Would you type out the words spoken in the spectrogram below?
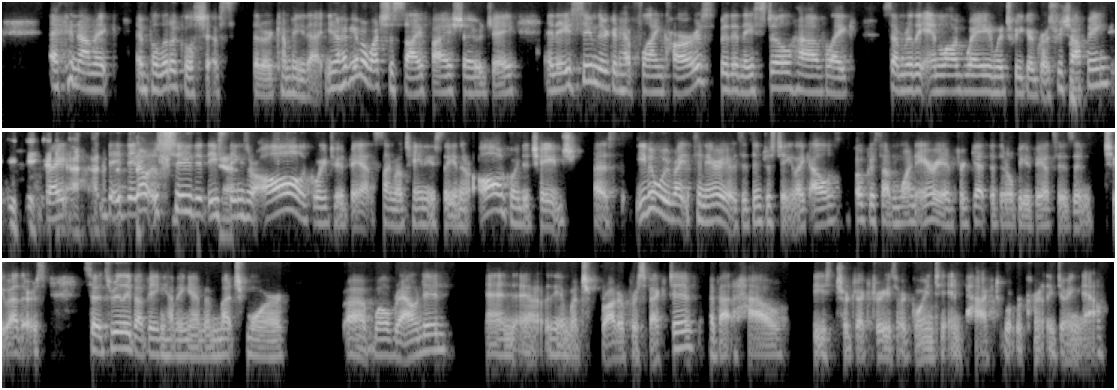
economic and political shifts that are accompanying that. You know, have you ever watched the sci-fi show, Jay? And they assume they're going to have flying cars, but then they still have like some really analog way in which we go grocery shopping, yeah. right? They, they, don't assume that these yeah. things are all going to advance simultaneously and they're all going to change. As even when we write scenarios, it's interesting. Like I'll focus on one area and forget that there will be advances in two others. So it's really about being having a much more uh, well-rounded and uh, a much broader perspective about how these trajectories are going to impact what we're currently doing now.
